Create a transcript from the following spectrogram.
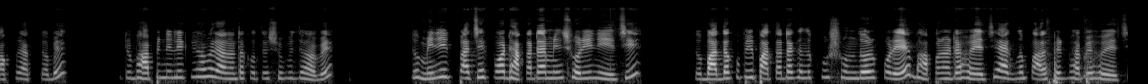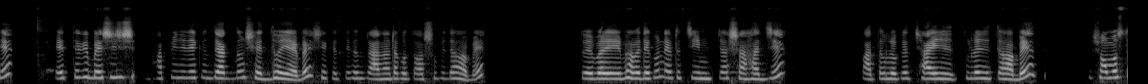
লক্ষ্য রাখতে হবে। একটু ভাপিয়ে নিলে কী হবে? রান্নাটা করতে সুবিধা হবে। তো মিনিট পাঁচেক পর ঢাকাটা আমি সরিয়ে নিয়েছি। তো বাঁধাকপির পাতাটা কিন্তু খুব সুন্দর করে ভাপানোটা হয়েছে, একদম পারফেক্টভাবে হয়েছে। এর থেকে বেশি ভাপিয়ে নিলে কিন্তু একদম সেদ্ধ হয়ে যাবে, সেক্ষেত্রে কিন্তু রান্নাটা করতে অসুবিধা হবে। তো এবার এইভাবে দেখুন, একটা চিমটার সাহায্যে পাতাগুলোকে ছাই, তুলে নিতে হবে। সমস্ত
